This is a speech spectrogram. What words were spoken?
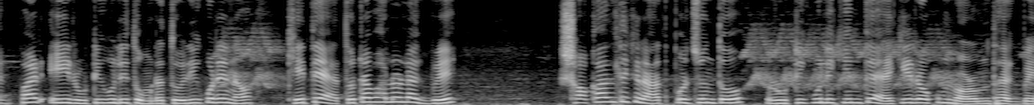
একবার এই রুটিগুলি তোমরা তৈরি করে নাও, খেতে এতটা ভালো লাগবে, সকাল থেকে রাত পর্যন্ত রুটিগুলি কিন্তু একই রকম নরম থাকবে।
